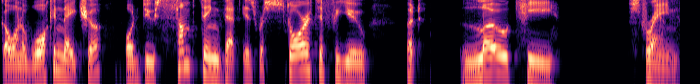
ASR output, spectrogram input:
go on a walk in nature or do something that is restorative for you, but low key strain yes.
